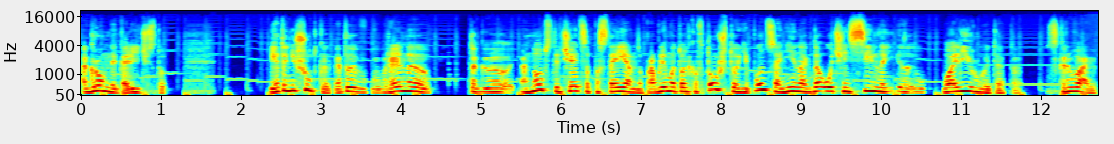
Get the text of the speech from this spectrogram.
Огромное количество. И это не шутка, это реально так, э, оно встречается постоянно. Проблема только в том, что японцы, они иногда очень сильно э, вуалируют это, скрывают.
